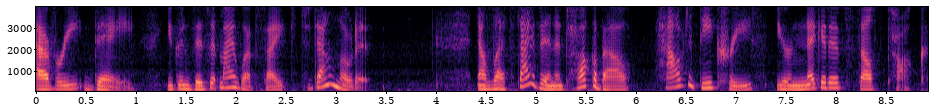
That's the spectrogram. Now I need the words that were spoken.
every day. You can visit my website to download it. Now, let's dive in and talk about how to decrease your negative self talk.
